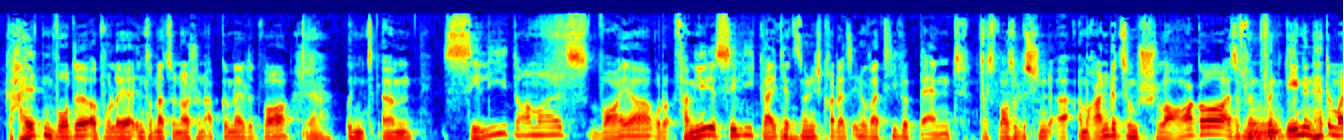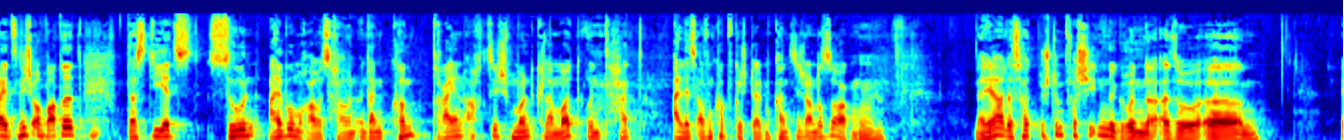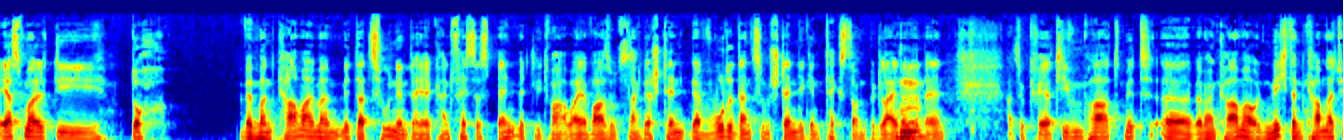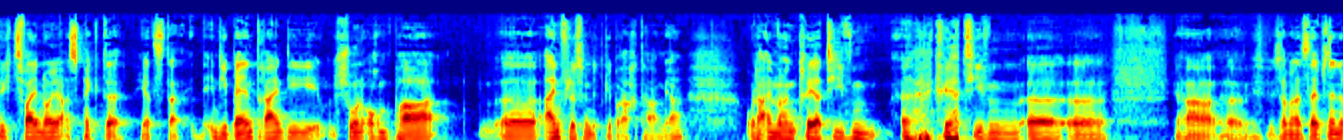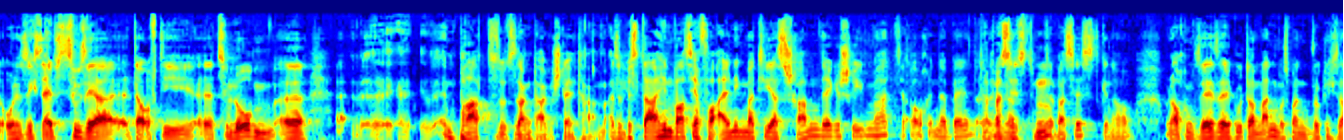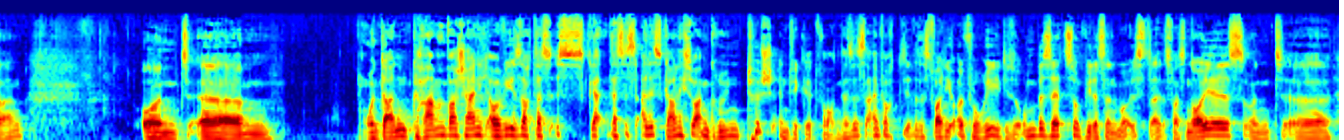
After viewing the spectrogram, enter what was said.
gehalten wurde, obwohl er ja international schon abgemeldet war. Ja. Und ähm, Silly damals war ja, oder Familie Silly galt jetzt mhm. noch nicht gerade als innovative Band. Das war so ein bisschen äh, am Rande zum Schlager. Also von, mhm. von denen hätte man jetzt nicht erwartet, dass die jetzt so ein Album raushauen. Und dann kommt 83 Montclamotte und hat alles auf den Kopf gestellt. Man kann es nicht anders sagen. Mhm. Naja, das hat bestimmt verschiedene Gründe. Also ähm, erstmal die doch wenn man Karmal mal mit dazu nimmt, der ja kein festes Bandmitglied war, aber er war sozusagen der Ständ, der wurde dann zum ständigen Texter und Begleiter mhm. der Band, also kreativen Part mit, äh, wenn man Karma und mich, dann kamen natürlich zwei neue Aspekte jetzt da in die Band rein, die schon auch ein paar äh, Einflüsse mitgebracht haben, ja. Oder einmal einen kreativen, äh, kreativen äh, äh, ja, äh, wie soll man das selbst nennen, ohne sich selbst zu sehr äh, da auf die äh, zu loben, äh, äh, ein Part sozusagen dargestellt haben. Also bis dahin war es ja vor allen Dingen Matthias Schramm, der geschrieben hat, ja auch in der Band. Der Bassist. Der, hm? der Bassist, genau. Und auch ein sehr, sehr guter Mann, muss man wirklich sagen. Und ähm, und dann kam wahrscheinlich, aber wie gesagt, das ist, das ist alles gar nicht so am grünen Tisch entwickelt worden. Das ist einfach, das war die Euphorie, diese Umbesetzung, wie das dann immer ist, da ist was Neues und äh,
